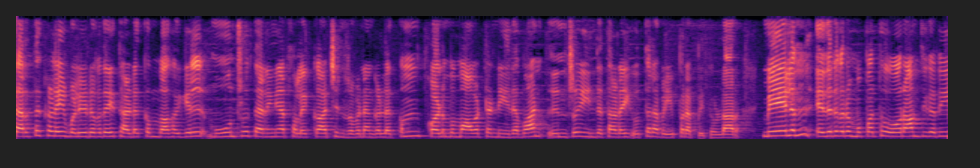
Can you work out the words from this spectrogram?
கருத்துக்களை வெளியிடுவதை தடுக்கும் வகையில் மூன்று தனியார் தொலைக்காட்சி நிறுவனங்களுக்கும் கொழும்பு மாவட்ட நீதவான் இன்று இந்த தடை உத்தரவை பிறப்பித்துள்ளார். மேலும் எதிர்வரும் முப்பத்தி ஓராம் தேதி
